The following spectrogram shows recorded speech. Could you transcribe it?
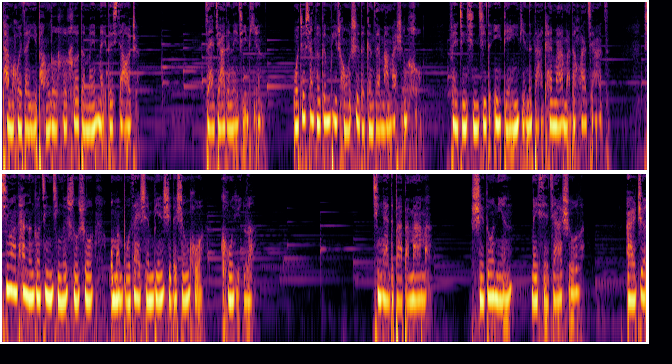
他们会在一旁乐呵呵的、美美的笑着。在家的那几天。我就像个跟屁虫似的跟在妈妈身后，费尽心机的一点一点的打开妈妈的话匣子，希望她能够尽情的诉说我们不在身边时的生活苦与乐。亲爱的爸爸妈妈，十多年没写家书了，而这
